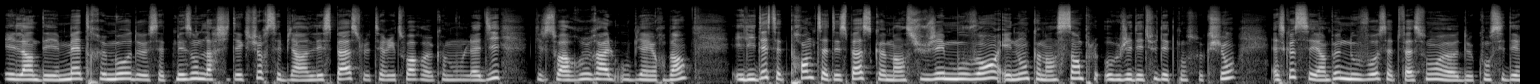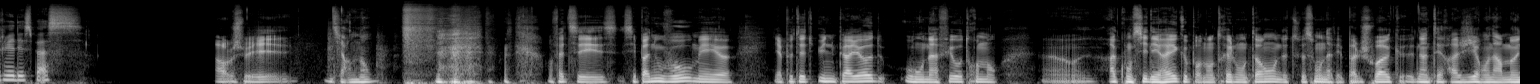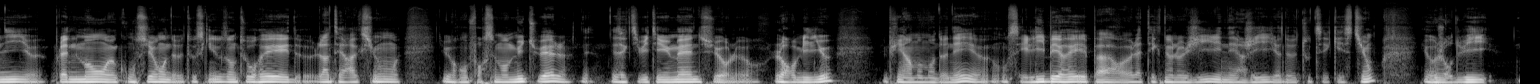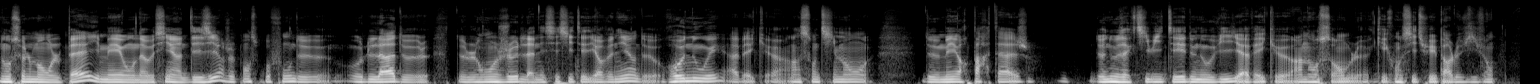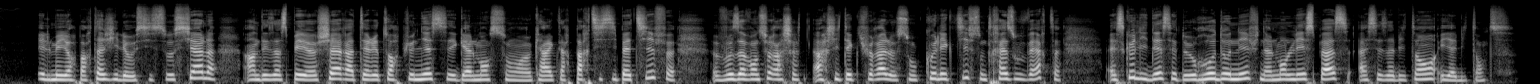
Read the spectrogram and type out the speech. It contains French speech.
Et l'un des maîtres mots de cette maison de l'architecture, c'est bien l'espace, le territoire, euh, comme on l'a dit, qu'il soit rural ou bien urbain. Et l'idée, c'est de prendre cet espace comme un sujet mouvant et non comme un simple objet d'étude et de construction. Est-ce que c'est un peu nouveau cette façon euh, de considérer l'espace? Alors, je vais dire non. en fait, c'est pas nouveau, mais euh, il y a peut-être une période où on a fait autrement. Euh, à considérer que pendant très longtemps, de toute façon, on n'avait pas le choix que d'interagir en harmonie, euh, pleinement euh, conscient de tout ce qui nous entourait et de l'interaction, du renforcement mutuel des, activités humaines sur leur, milieu. Et puis à un moment donné, on s'est libéré par la technologie, l'énergie de toutes ces questions. Et aujourd'hui, non seulement on le paye, mais on a aussi un désir, je pense, profond, de, au-delà de, de l'enjeu, de la nécessité d'y revenir, de renouer avec un sentiment de meilleur partage de nos activités, de nos vies, avec euh, un ensemble qui est constitué par le vivant. Et le meilleur partage, il est aussi social. Un des aspects euh, chers à Territoire Pionnier, c'est également son euh, caractère participatif. Vos aventures architecturales sont collectives, sont très ouvertes. Est-ce que l'idée, c'est de redonner finalement l'espace à ses habitants et habitantes?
